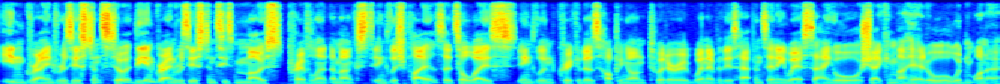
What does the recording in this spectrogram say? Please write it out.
ingrained resistance to it. The ingrained resistance is most prevalent amongst English players. It's always England cricketers hopping on Twitter whenever this happens anywhere saying, oh, shaking my head, oh, wouldn't want to,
